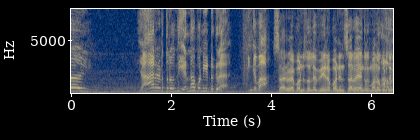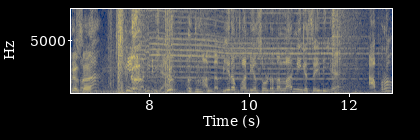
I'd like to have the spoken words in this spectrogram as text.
ஏய் யார் இடத்துல வந்து என்ன பண்ணிட்டு இருக்கிற? இங்க வா. சர்வே பண்ண சொல்ல வீரபாண்டியன் சார் எங்களுக்கு மனு கொடுத்திருக்காரு சார். சொன்னா நீ பண்ணிடுவியா? அந்த வீரபாண்டியன் சொல்றதெல்லாம் நீங்க செய்வீங்க. அப்புறம்?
